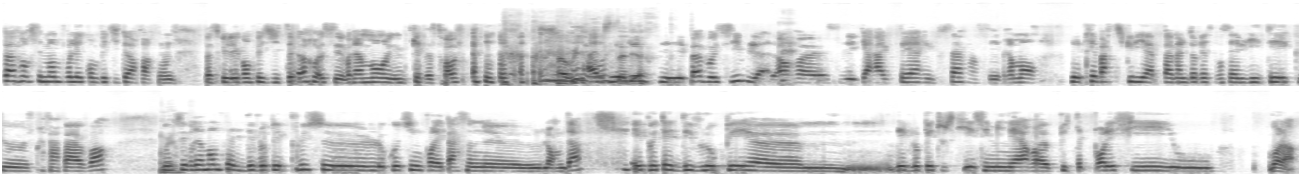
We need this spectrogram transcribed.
pas forcément pour les compétiteurs par contre, parce que les compétiteurs c'est vraiment une catastrophe. Ah oui, c'est-à-dire c'est pas possible. Alors euh, c'est des caractères et tout ça. Enfin, c'est vraiment c'est très particulier. Il y a pas mal de responsabilités que je préfère pas avoir. Donc Oui. c'est vraiment peut-être développer plus euh, le coaching pour les personnes euh, lambda et peut-être développer euh, développer tout ce qui est séminaire plus peut-être pour les filles ou voilà.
